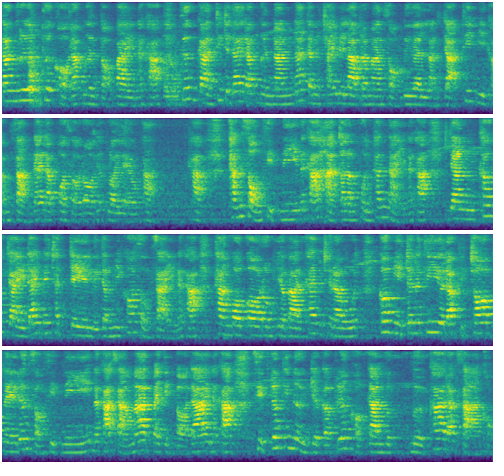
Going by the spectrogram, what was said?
ตั้งเรื่องเพื่อขอรับเงินต่อไปนะคะ ซึ่งการที่จะได้รับเงินนั้นน่าจะใช้เวลาประมาณ 2 เดือน หลังจากที่มีคำสั่งได้รับพสรเรียบร้อยแล้วค่ะ ค่ะ ทั้งสองสิทธินี้นะคะ หากกำลังพลท่านไหนนะคะ ยังเข้าใจได้ไม่ชัดเจนหรือยังมีข้อสงสัยนะคะ ทางบกโรงพยาบาลค่ายวิชราวุธ ก็มีเจ้าหน้าที่รับผิดชอบในเรื่องสองสิทธินี้นะคะ สามารถไปติดต่อได้นะคะ สิทธิเรื่องที่หนึ่งเกี่ยวกับเรื่องของการเบิก เบิกค่ารักษาของ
